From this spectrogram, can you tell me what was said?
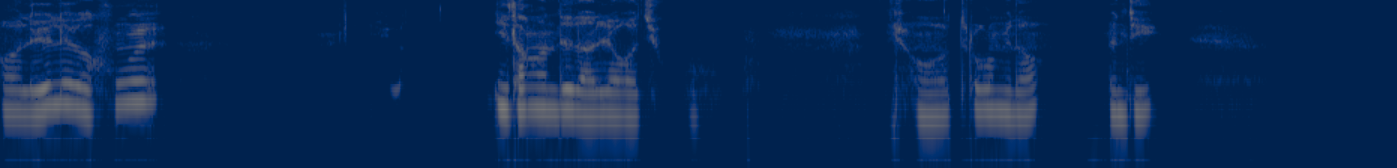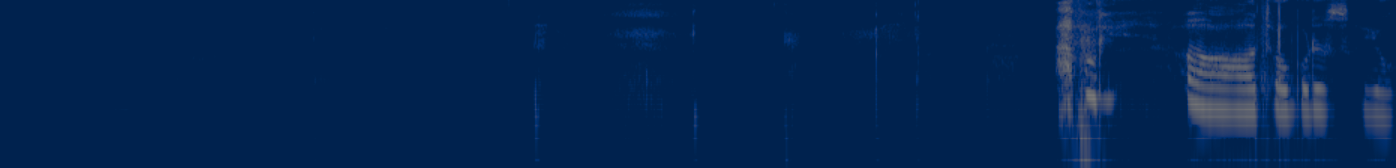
아, 릴리가 궁을 이상한 데 날려가지고. 자, 들어갑니다. 맨디. 아무리, 아, 져버렸어요.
